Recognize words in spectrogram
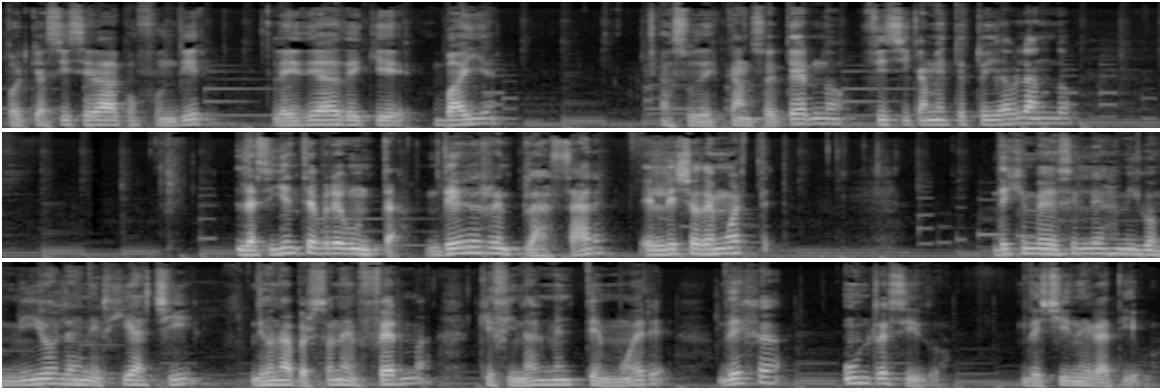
porque así se va a confundir la idea de que vaya a su descanso eterno, físicamente estoy hablando. La siguiente pregunta, ¿debe reemplazar el lecho de muerte? Déjenme decirles, amigos míos, la energía chi de una persona enferma que finalmente muere deja un residuo de chi negativo.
